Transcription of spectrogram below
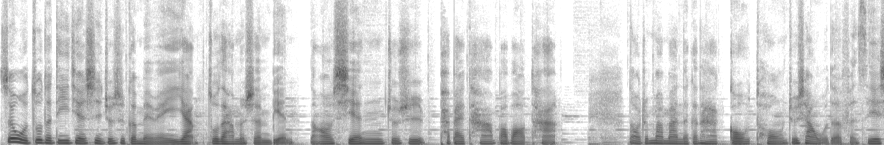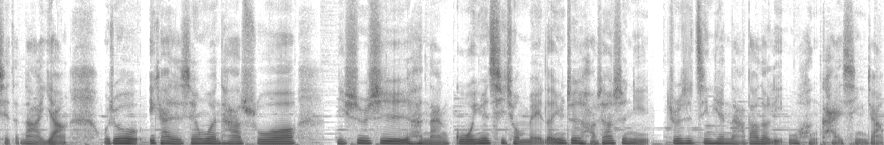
所以我做的第一件事就是跟美美一样，坐在他们身边，然后先就是拍拍她，抱抱她。那我就慢慢的跟他沟通，就像我的粉丝也写的那样，我就一开始先问他说：“你是不是很难过？因为气球没了，因为这好像是你就是今天拿到的礼物，很开心这样。”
